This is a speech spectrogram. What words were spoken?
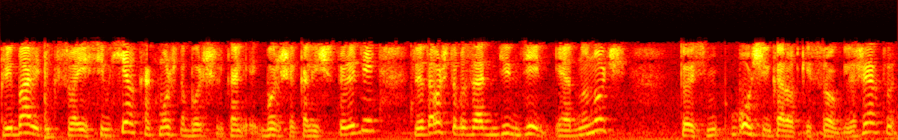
прибавить к своей семье как можно больше, большее количество людей, для того, чтобы за один день и одну ночь то есть очень короткий срок для жертвы,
